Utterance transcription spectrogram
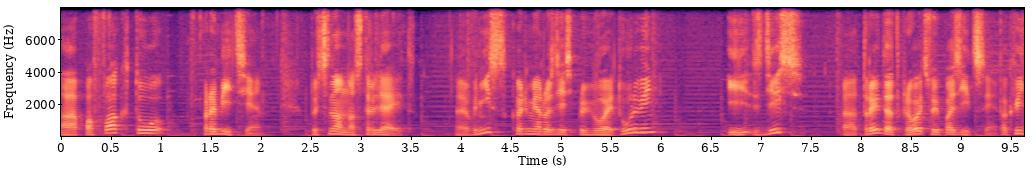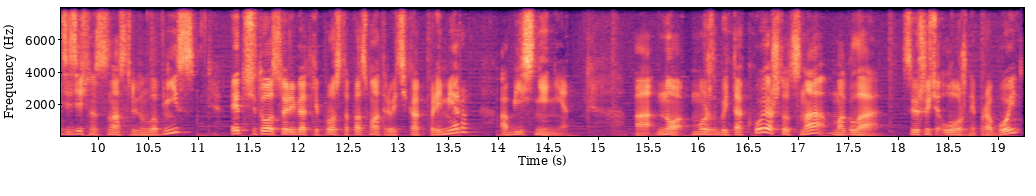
а, по факту пробития. То есть цена у нас стреляет э, вниз, к примеру, здесь пробивает уровень, и здесь Э, трейдер открывать свои позиции. Как видите, здесь у нас цена стрельнула вниз. Эту ситуацию, ребятки, просто просматривайте как пример объяснения. А, но может быть такое, что цена могла совершить ложный пробой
